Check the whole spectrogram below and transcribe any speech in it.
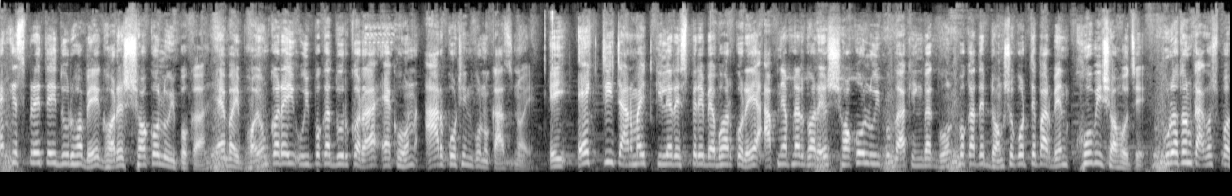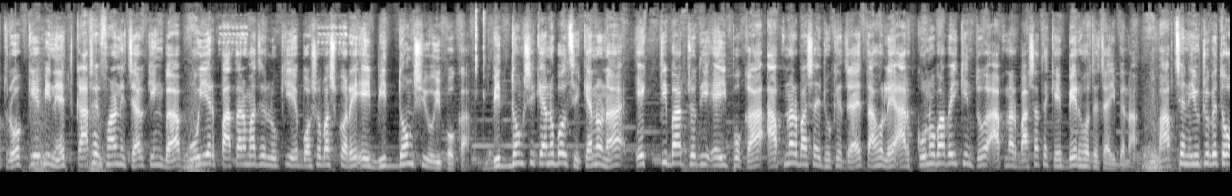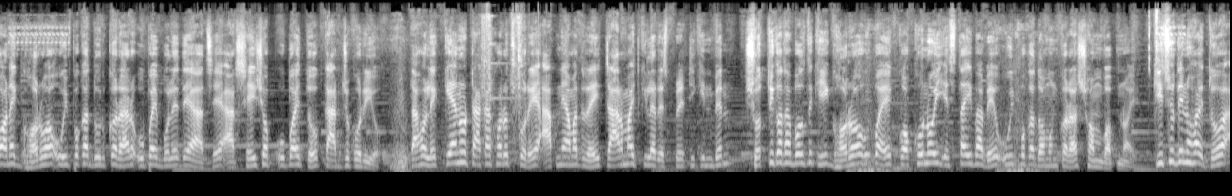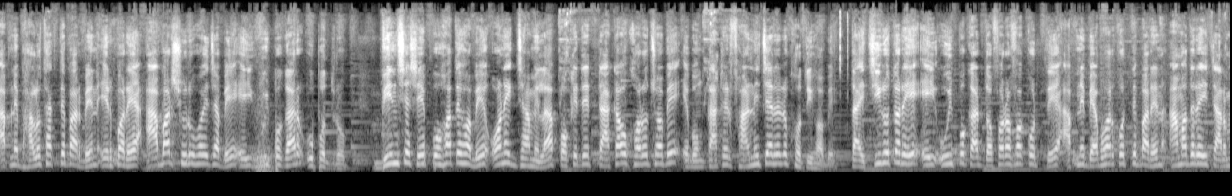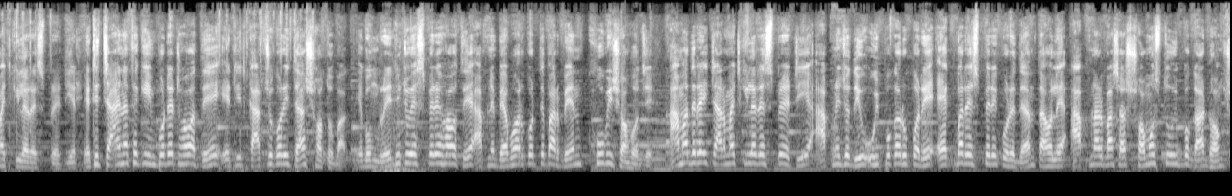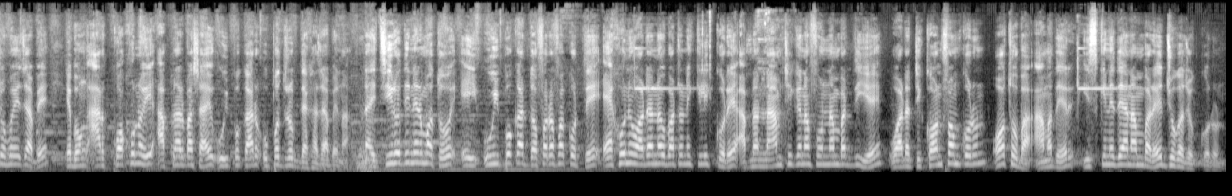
এক স্প্রেতেই দূর হবে ঘরের সকল উইপোকা। হ্যাঁ ভাই, ভয়ঙ্কর এই উইপোকা দূর করা এখন আর কঠিন কোনো কাজ নয়। এই একটি টার্মাইট কিলার স্প্রে ব্যবহার করে আপনি আপনার ঘরের সকল উইপোকা কিংবা ঘন পোকাদের ধ্বংস করতে পারবেন খুবই সহজে। পুরাতন কাগজপত্র কেবিনেট কাঠের ফার্নিচার কিংবা বইয়ের পাতার মাঝে লুকিয়ে বসবাস করে এই বিধ্বংসী উইপোকা বিধ্বংসী কেন বলছি? কেননা একটিবার যদি এই পোকা আপনার বাসায় ঢুকে যায়, তাহলে আর কোনোভাবেই কিন্তু আপনার বাসা থেকে বের হতে চাইবে না। ভাবছেন ইউটিউবে তো অনেক ঘরোয়া উইপোকা দূর করার উপায় বলে দেয়া আছে, আর সেই সব উপায় তো কার্যকরীও। তাহলে কেন খরচ করে আপনি আমাদের এই টার্মাইট কিলার স্প্রেটি কিনবেন। সত্যি কথা বলতে কি, ঘরোয়া উপায়ে কখনোই স্থায়ীভাবে উইপোকা দমন করা সম্ভব নয়। কিছুদিন হয়তো আপনি ভালো থাকতে পারবেন, এরপরে আবার শুরু হয়ে যাবে এই উইপোকার উপদ্রব। দিন শেষে পোহাতে হবে অনেক ঝামেলা, পকেটের টাকাও খরচ হবে এবং কাঠের ফার্নিচারেরও ক্ষতি হবে। তাই চিরতরে এই উইপোকার দফারফা করতে আপনি ব্যবহার করতে পারেন আমাদের এই টার্মাইট কিলার স্প্রেটি এটি চায়না থেকে ইম্পোর্টেড হওয়াতে এটির কার্যকারিতা শতভাগ এবং রেডি টু স্প্রে হওয়াতে আপনি ব্যবহার করতে পারবেন খুবই সহজে। আমাদের এই টার্মাইট কিলার স্প্রেটি আপনি যদি উইপোকার উপরে একবার স্প্রে করে দেন, তাহলে আপনার বাসার সমস্ত উইপোকা ধ্বংস হয়ে যাবে এবং আর কখনোই আপনার বাসায় উইপোকার উপদ্রব দেখা যাবে না। তাই চিরদিনের মতো এই উইপোকার দফারফা করতে এখনই অর্ডার নাও বাটনে ক্লিক করে আপনার নাম, ঠিকানা ফোন নাম্বার দিয়ে অর্ডারটি কনফার্ম করুন অথবা আমাদের স্ক্রিনে দেওয়া নাম্বারে যোগাযোগ করুন।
